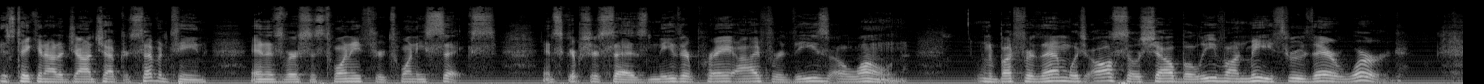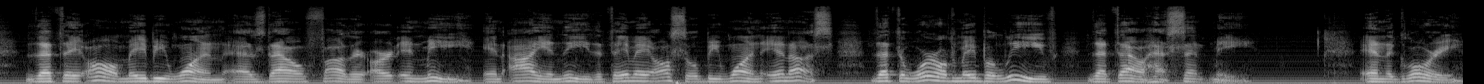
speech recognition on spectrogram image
is taken out of John chapter 17 and it's verses 20 through 26. And scripture says, Neither pray I for these alone, but for them which also shall believe on me through their word, that they all may be one, as thou, Father, art in me, and I in thee, that they may also be one in us, that the world may believe that thou hast sent me. And the glory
